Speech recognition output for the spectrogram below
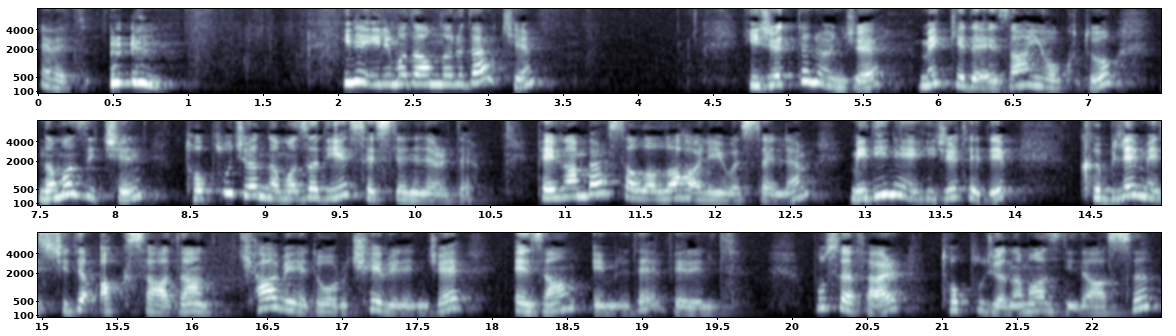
Evet. Yine ilim adamları der ki Hicretten önce Mekke'de ezan yoktu. Namaz için topluca namaza diye seslenilirdi. Peygamber sallallahu aleyhi ve sellem Medine'ye hicret edip kıble mescidi Aksa'dan Kabe'ye doğru çevrilince ezan emri de verildi. Bu sefer topluca namaz nidası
